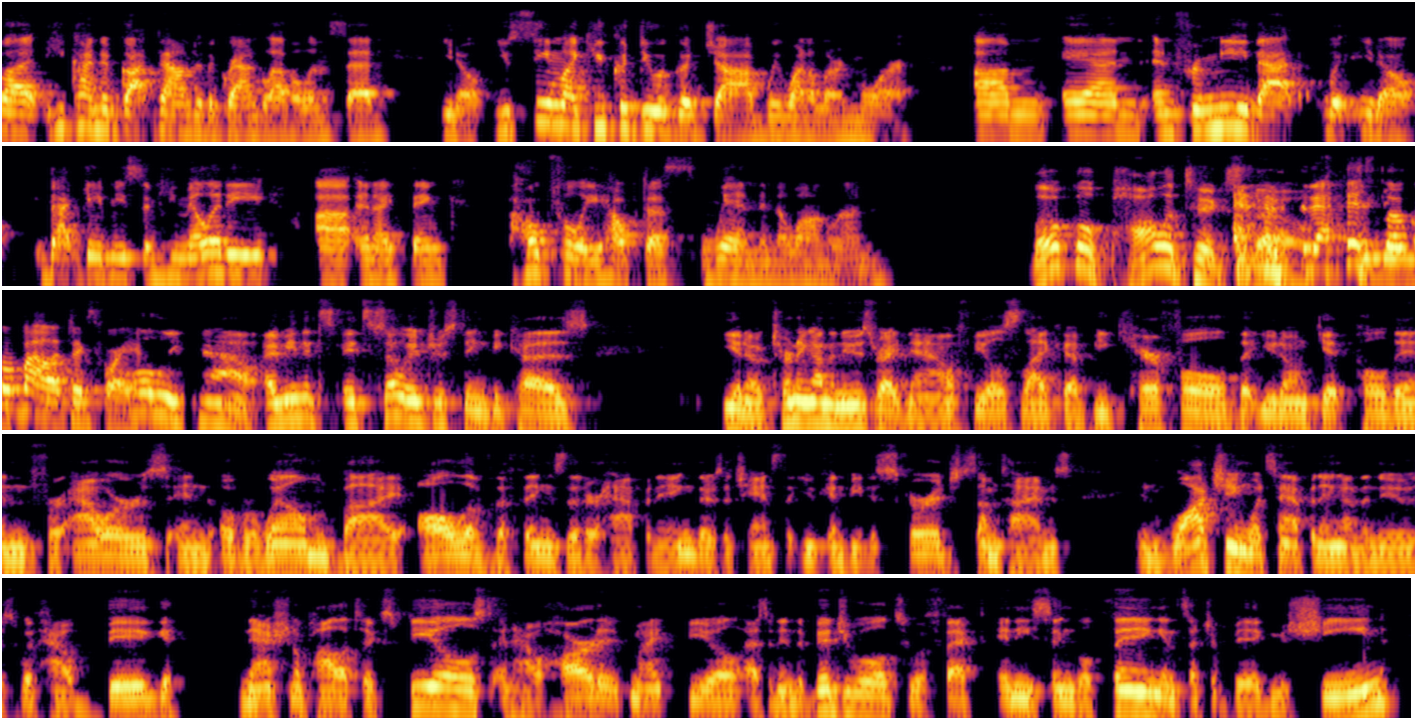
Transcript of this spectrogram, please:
but he kind of got down to the ground level and said you know you seem like you could do a good job we want to learn more um, and and for me that you know that gave me some humility uh, and i think hopefully helped us win in the long run Local politics, though. that is local politics for you. Holy cow! I mean, it's it's so interesting because you know, turning on the news right now feels like a be careful that you don't get pulled in for hours and overwhelmed by all of the things that are happening. There's a chance that you can be discouraged sometimes in watching what's happening on the news with how big national politics feels and how hard it might feel as an individual to affect any single thing in such a big machine.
